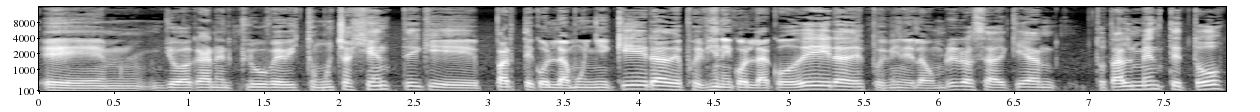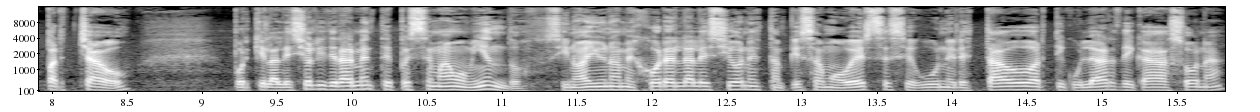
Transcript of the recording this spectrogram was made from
Em, yo acá en el club he visto mucha gente que parte con la muñequera, después viene con la codera, después viene la hombrera, o sea, quedan totalmente todos parchados porque la lesión literalmente después se va moviendo. Si no hay una mejora en la lesión, esta empieza a moverse según el estado articular de cada zona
